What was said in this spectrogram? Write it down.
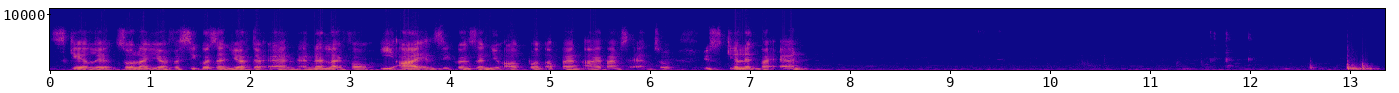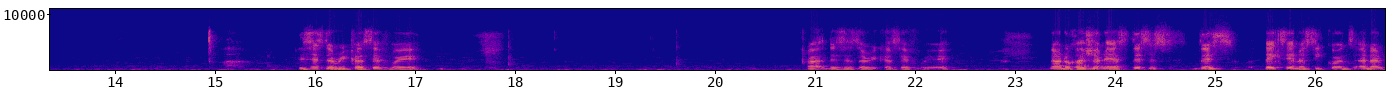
scale it. So like you have a sequence and you have the n, and then like for ei in sequence, then you output append i times n. So you scale it by n. This is the recursive way. Right, this is the recursive way. Now the question is, this is this takes in a sequence and then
